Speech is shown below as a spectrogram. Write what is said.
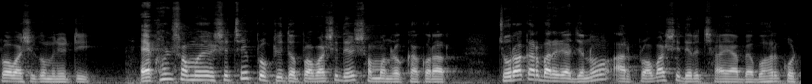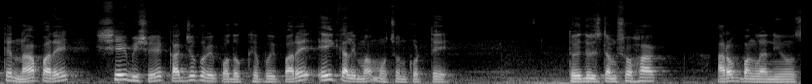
প্রবাসী কমিউনিটি। এখন সময় এসেছে প্রকৃত প্রবাসীদের সম্মান রক্ষা করার। চোরাকারবারীরা যেন আর প্রবাসীদের ছায়া ব্যবহার করতে না পারে সেই বিষয়ে কার্যকরী পদক্ষেপ পদক্ষেপই পারে এই কালিমা মোচন করতে। তৈদুল ইসলাম সোহাগ, আরব বাংলা নিউজ।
